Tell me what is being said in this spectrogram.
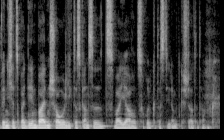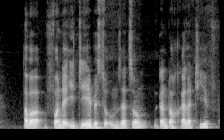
wenn ich jetzt bei den beiden schaue, liegt das Ganze zwei Jahre zurück, dass die damit gestartet haben. Aber von der Idee bis zur Umsetzung dann doch relativ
